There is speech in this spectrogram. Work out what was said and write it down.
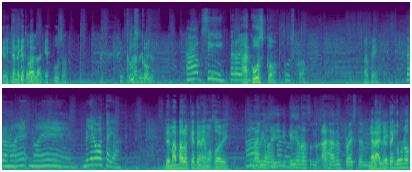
Cristian, ¿de qué tú hablas? ¿Qué es Cuso? Cusco. Ah, sí, pero. Ah, Cusco. Cusco. Ok. Pero no es, no es. No llegado hasta allá. De más valor que tenemos, Holly. Ah, es que yo no, I haven't priced them. Mira, yo tengo unos,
